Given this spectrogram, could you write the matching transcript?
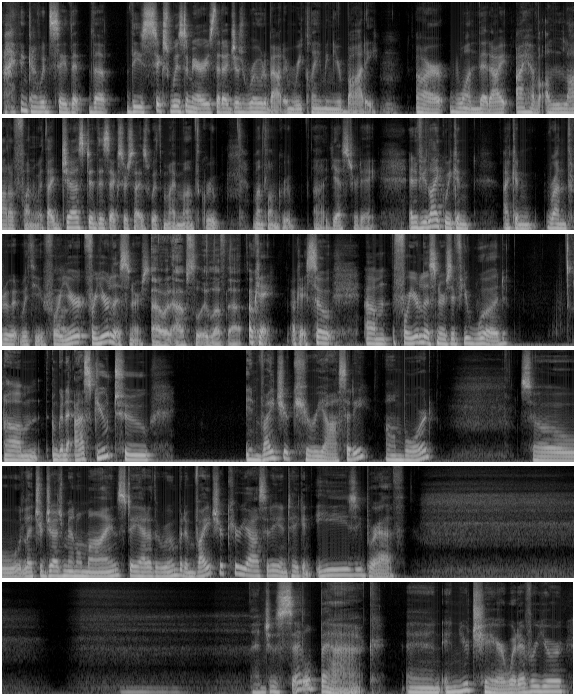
I think I would say that the these six wisdom areas that I just wrote about in reclaiming your body are one that I, I have a lot of fun with. I just did this exercise with my month group, month long group uh, yesterday, and if you like, we can I can run through it with you for your for your listeners. I would absolutely love that. Okay, okay. So um, for your listeners, if you would, um, I'm going to ask you to invite your curiosity on board. So let your judgmental mind stay out of the room, but invite your curiosity and take an easy breath. And just settle back and in your chair, whatever your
